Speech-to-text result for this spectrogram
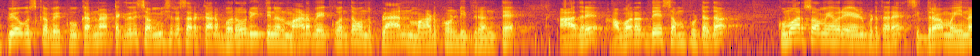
ಉಪಯೋಗಿಸ್ಕೋಬೇಕು. ಕರ್ನಾಟಕದಲ್ಲಿ ಸಮ್ಮಿಶ್ರ ಸರ್ಕಾರ ಬರೋ ರೀತಿನಲ್ಲಿ ಮಾಡಬೇಕು ಅಂತ ಒಂದು ಪ್ಲ್ಯಾನ್ ಮಾಡಿಕೊಂಡಿದ್ರಂತೆ. ಆದರೆ ಅವರದ್ದೇ ಸಂಪುಟದ ಕುಮಾರಸ್ವಾಮಿ ಅವರೇ ಹೇಳ್ಬಿಡ್ತಾರೆ, ಸಿದ್ದರಾಮಯ್ಯನ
